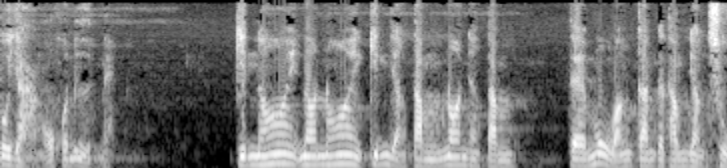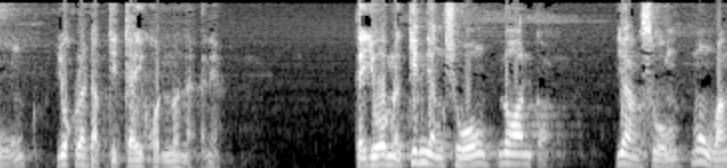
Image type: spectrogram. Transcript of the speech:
ตัวอย่างของคนอื่นเนี่ยกินน้อย นอนน้อย กินอย่างต่ำนอนอย่างต่ำแต่มุ่งหวังการกระทำอย่างสูง ยกระดับจิตใจคนนั่นแหละเนี่ยแต่โยมเนี่ยกินอย่างสูง นอนก็ อย่างสูงมุ่งหวัง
